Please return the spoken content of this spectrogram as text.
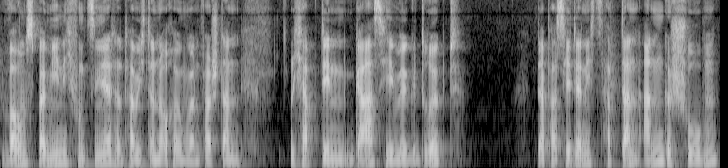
warum es bei mir nicht funktioniert hat, habe ich dann auch irgendwann verstanden. Ich habe den Gashebel gedrückt, da passiert ja nichts, habe dann angeschoben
